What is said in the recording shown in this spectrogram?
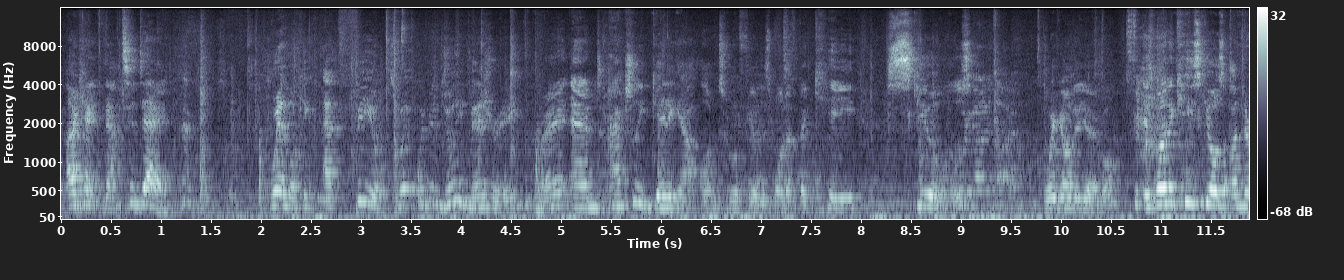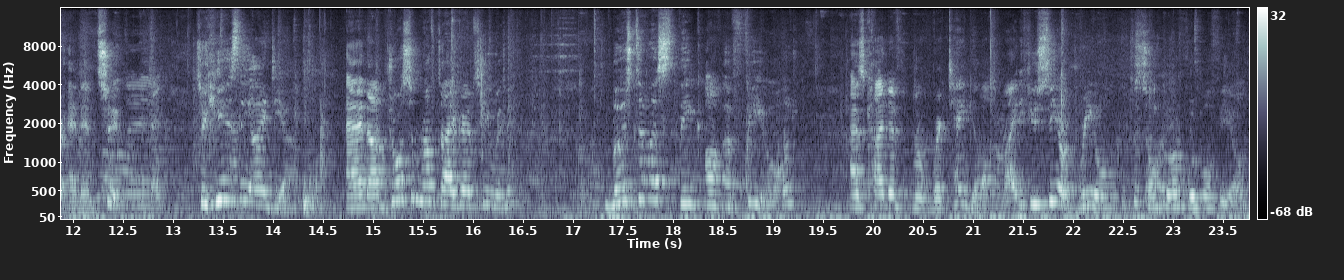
Okay, now today we're looking at fields. we have been doing measuring, right? And actually getting out onto a field is one of the key skills. We're going to the Oval. Is one of the key skills under MM2. Okay. So here's the idea, and um, draw some rough diagrams here with me. Most of us think of a field as kind of rectangular, right? If you see a real soccer or football field,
